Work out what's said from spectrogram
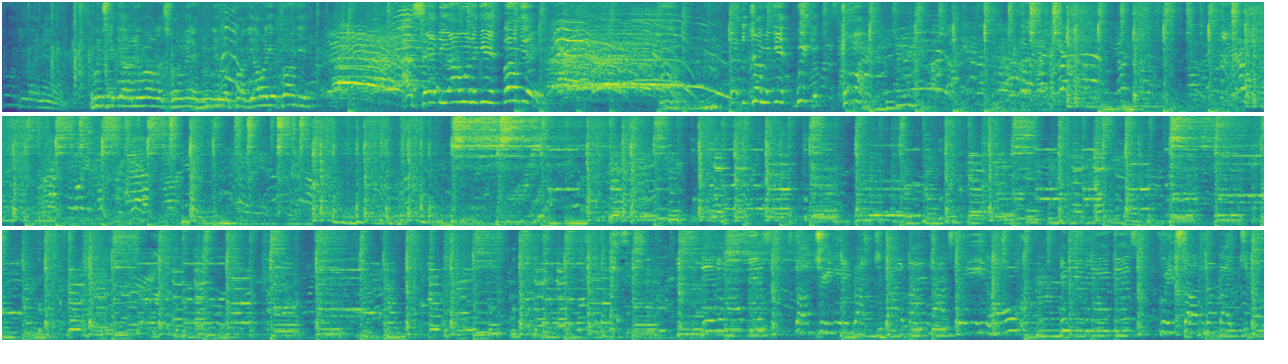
Funky right now. we take y'all to New Orleans for a minute. We gonna get a little funky. Y'all want to get funky? Yeah. I said, do y'all want to get funky? Yeah. Huh. Let the drummer get wicked. Come on. Great starting a fight,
